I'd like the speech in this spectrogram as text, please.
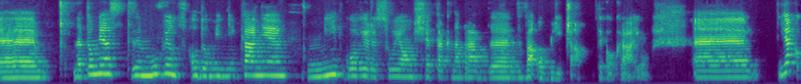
E, natomiast mówiąc o Dominikanie, mi w głowie rysują się tak naprawdę dwa oblicza tego kraju. E, jak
